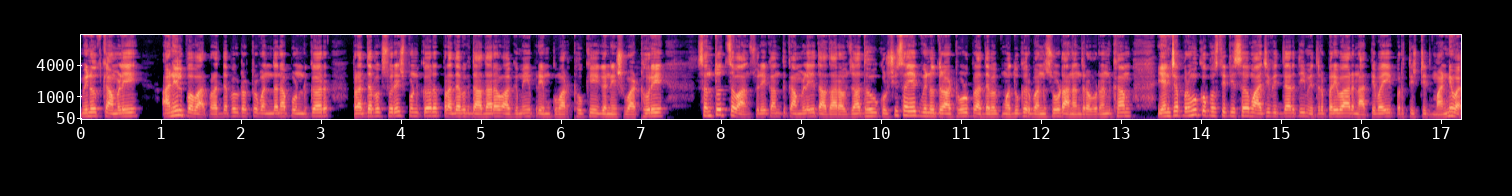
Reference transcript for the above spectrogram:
विनोद कांबळे अनिल पवार प्राध्यापक डॉक्टर वंदना पुंडकर प्राध्यापक सुरेश पुंडकर प्राध्यापक दादाराव आगमे प्रेमकुमार ठोके गणेश वाठोरे संतोष चव्हाण सूर्यकांत कांबळे दादाराव जाधव कृषी सहाय्यक विनोद राठोड प्राध्यापक मधुकर बनसोड आनंदराव रणखाम यांच्या प्रमुख उपस्थितीसह माजी विद्यार्थी मित्रपरिवार नातेवाईक प्रतिष्ठित मान्यवर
